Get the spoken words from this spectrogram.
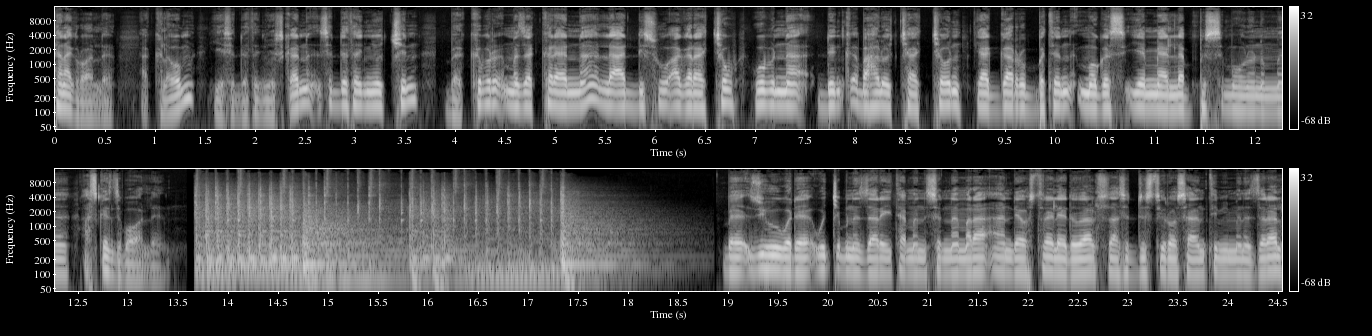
ተናግረዋል። አክለውም የስደተኞች ቀን ስደተኞችን በክብር መዘከሪያና ለአዲሱ አገራቸው ውብና ድንቅ ባህሎቻቸውን ያጋሩበትን ሞገስ የሚያለብስ መሆኑንም አስገንዝበዋል። በዚሁ ወደ ውጭ ምንዛሪ ተመን ስናመራ አንድ የአውስትራሊያ ዶላር 66 ዩሮ ሳንቲም ይመነዘራል።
